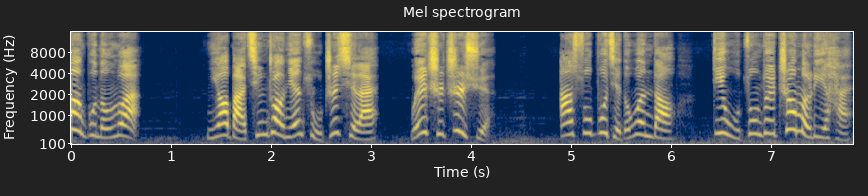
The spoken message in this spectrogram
万不能乱。你要把青壮年组织起来，维持秩序。”阿苏不解地问道：“第五纵队这么厉害，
